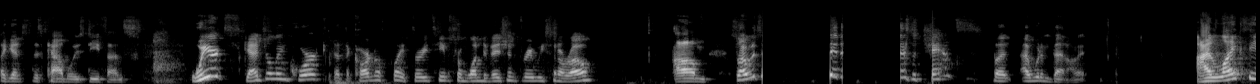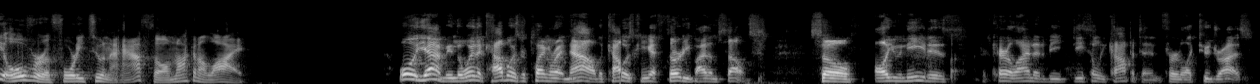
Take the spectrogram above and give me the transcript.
against this Cowboys defense. Weird scheduling quirk that the Cardinals play three teams from one division three weeks in a row. Um, so I would say there's a chance, but I wouldn't bet on it. I like the over of 42 and a half, though. I'm not going to lie. Well, yeah. I mean, the way the Cowboys are playing right now, the Cowboys can get 30 by themselves. So all you need is Carolina to be decently competent for like two drives.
